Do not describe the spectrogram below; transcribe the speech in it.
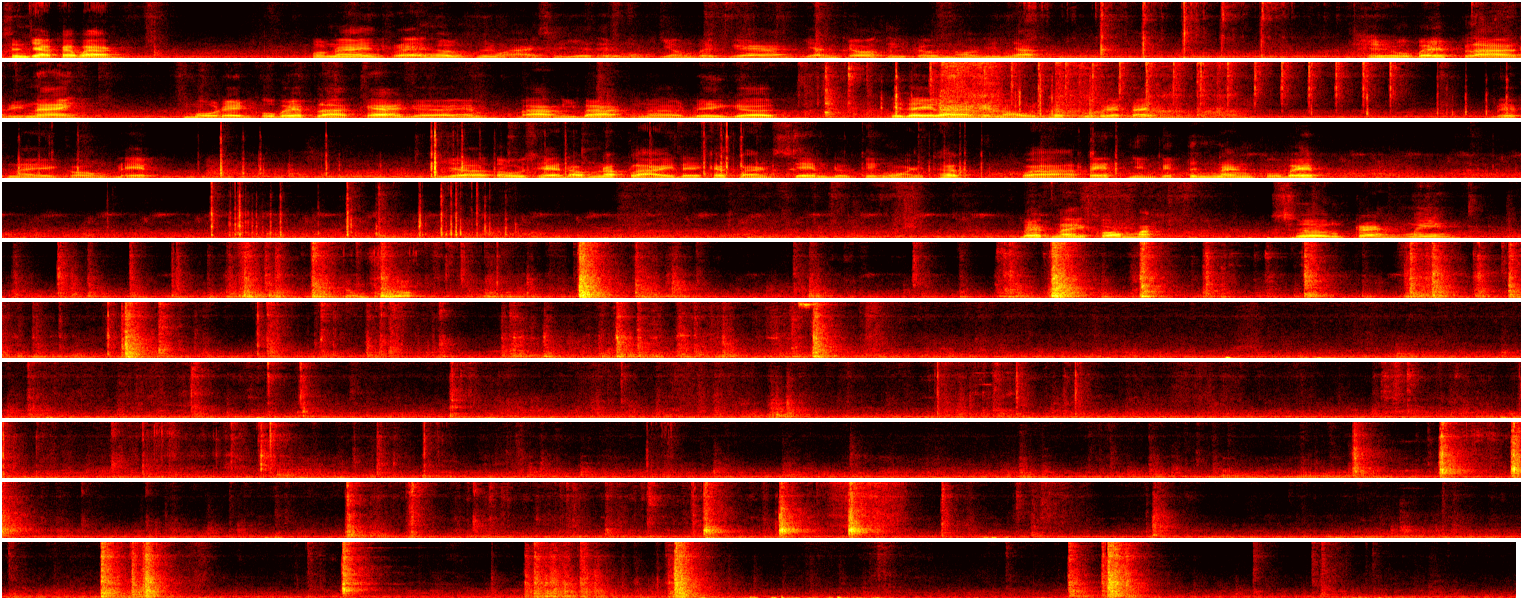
Xin chào các bạn. Hôm nay rẻ hơn khuyến mãi sẽ giới thiệu một dòng bếp ga dành cho thị trường nội địa Nhật. Hiệu bếp là Rinnai, Model của bếp là KGM33NDG Thì đây là cái nội thất của bếp đây. Bếp này còn đẹp. Giờ tôi sẽ đóng nắp lại để các bạn xem được cái ngoại thất và test những cái tính năng của bếp. Bếp này có mặt sơn tráng men. Chống xước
